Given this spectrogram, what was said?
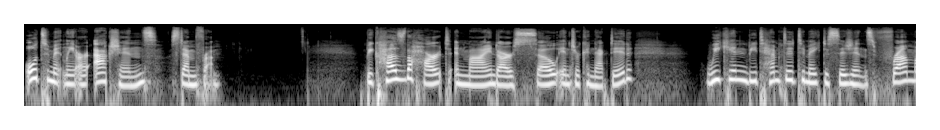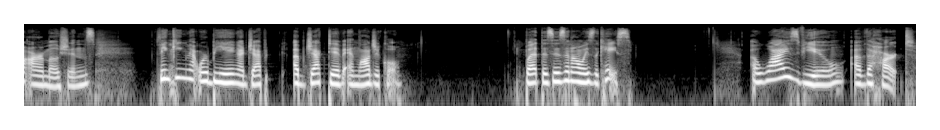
ultimately our actions stem from. Because the heart and mind are so interconnected, we can be tempted to make decisions from our emotions, thinking that we're being object- objective and logical. But this isn't always the case. A wise view of the heart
